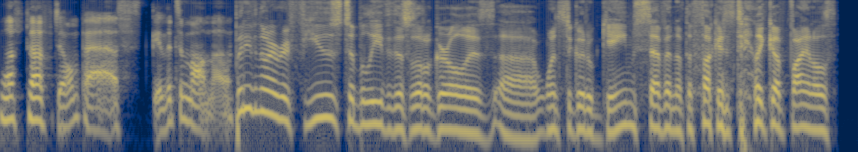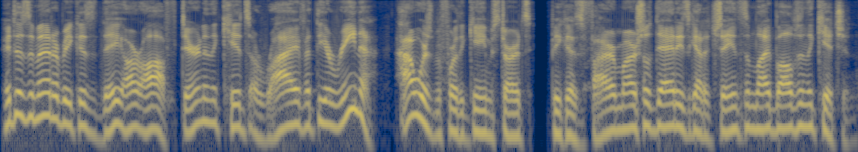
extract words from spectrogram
Puff puff, don't pass. Give it to mama. But even though I refuse to believe that this little girl is uh, wants to go to Game Seven of the fucking Stanley Cup Finals, it doesn't matter because they are off. Darren and the kids arrive at the arena hours before the game starts because Fire Marshal Daddy's got to change some light bulbs in the kitchen.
